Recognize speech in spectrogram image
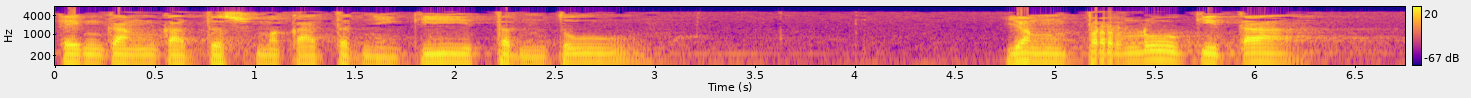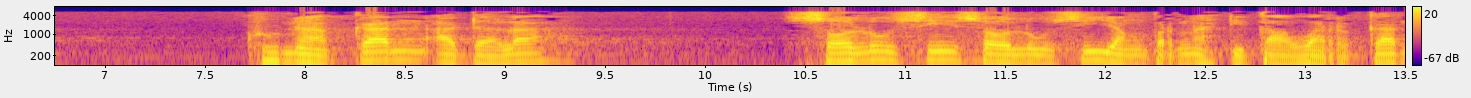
ingkang kados mekaten niki tentu yang perlu kita gunakan adalah solusi-solusi yang pernah ditawarkan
